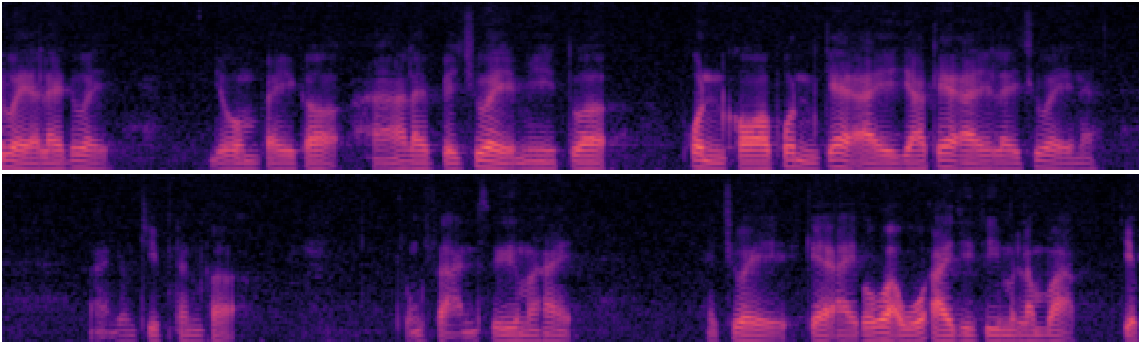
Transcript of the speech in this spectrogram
ด้วยอะไรด้วย โยมไปก็หาอะไรไปช่วย มีตัวพ่นคอพ่นแก้ไอยาแก้ไออะไรช่วยนะโยมจิบท่านก็สงสารซื้อมาให้ ให้ช่วยแก้ไอ เพราะว่าโอ้ไอทีทีมันลำบาก เจ็บ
